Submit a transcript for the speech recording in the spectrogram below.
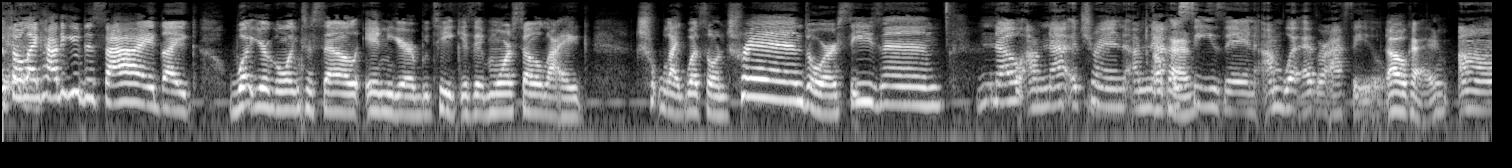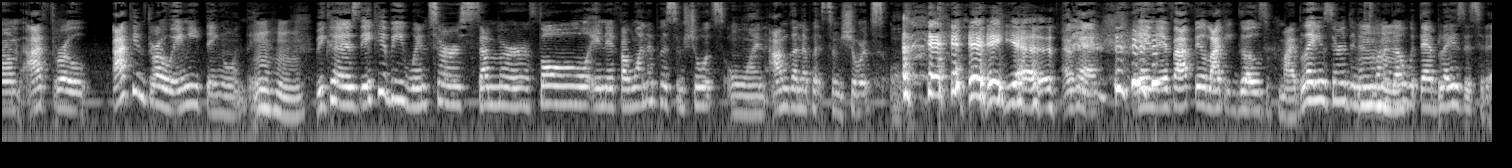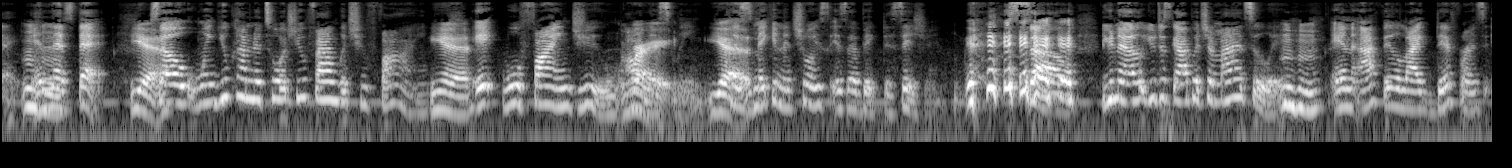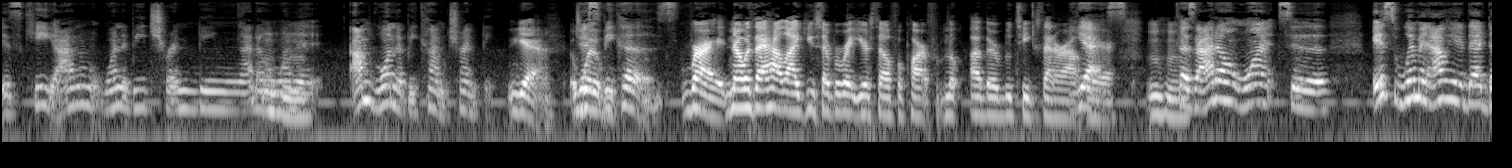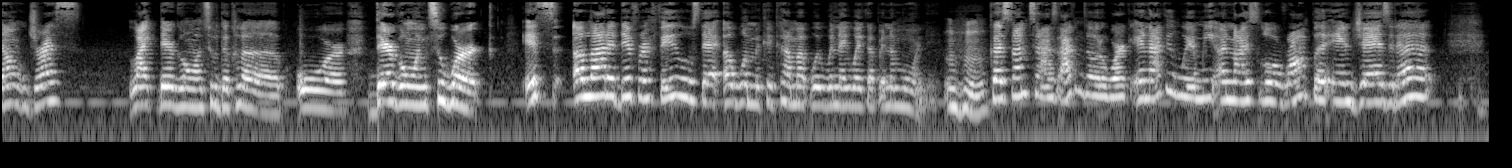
yeah. So, like, how do you decide like what you're going to sell in your boutique? Is it more so like, tr- like what's on trend or season? No, I'm not a trend. I'm not okay. a season. I'm whatever I feel. Okay. Um, I throw I can throw anything on there mm-hmm. because it could be winter, summer, fall, and if I want to put some shorts on, I'm gonna put some shorts on. yes. Okay. and if I feel like it goes with my blazer, then it's mm-hmm. gonna go with that blazer today, mm-hmm. and that's that. Yeah. So when you come to Torch, you find what you find. Yeah. It will find you, honestly. Right. Yeah. Because making a choice is a big decision. So you know, you just gotta put your mind to it. Mm-hmm. And I feel like difference is key. I don't want to be trending. I don't mm-hmm. want to. I'm going to become trendy. Yeah, just because. Right now, is that how like you separate yourself apart from the other boutiques that are out yes. there? Because mm-hmm. I don't want to. It's women out here that don't dress like they're going to the club or they're going to work it's a lot of different feels that a woman could come up with when they wake up in the morning. Because mm-hmm. sometimes I can go to work and I can wear me a nice little romper and jazz it up.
